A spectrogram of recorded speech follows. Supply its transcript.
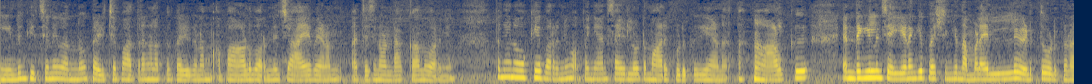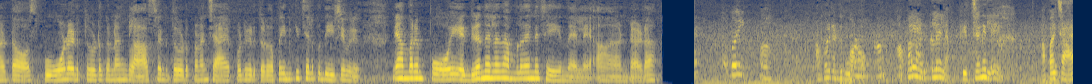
വീണ്ടും കിച്ചണിൽ വന്നു. കഴിച്ച പാത്രങ്ങളൊക്കെ കഴുകണം. അപ്പോൾ ആൾ പറഞ്ഞു ചായ വേണം അച്ഛൻ പറഞ്ഞു. അപ്പം ഞാൻ ഓക്കെ പറഞ്ഞു. അപ്പം ഞാൻ സൈഡിലോട്ട് മാറി കൊടുക്കുകയാണ്. ആൾക്ക് എന്തെങ്കിലും ചെയ്യണമെങ്കിൽ പക്ഷെങ്കിൽ നമ്മളെല്ലാം എടുത്തു കൊടുക്കണം കേട്ടോ. സ്പൂൺ എടുത്തു കൊടുക്കണം ഗ്ലാസ് എടുത്തു കൊടുക്കണം ചായപ്പൊടി എടുത്തു കൊടുക്കണം. അപ്പം എനിക്ക് ചിലപ്പോൾ ദേഷ്യം വരും. ഞാൻ പറയും പോയി എതിരെന്നല്ല നമ്മൾ തന്നെ ചെയ്യുന്നതല്ലേ. ആ ഉണ്ടാടാ അപ്പൊ പോവാണോ? അപ്പൊ അടുക്കളയില്ല കിച്ചണിലേ. അപ്പൊ ചായ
